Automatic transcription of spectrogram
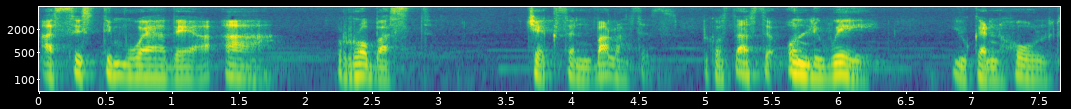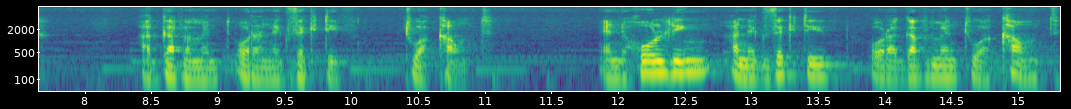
a system where there are robust checks and balances, because that's the only way you can hold a government or an executive to account. And holding an executive or a government to account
